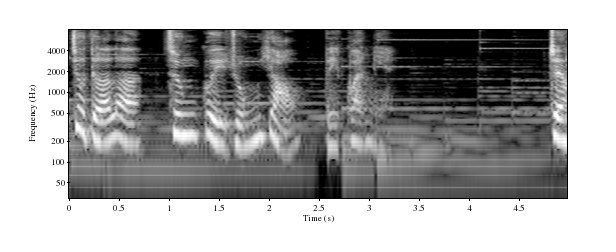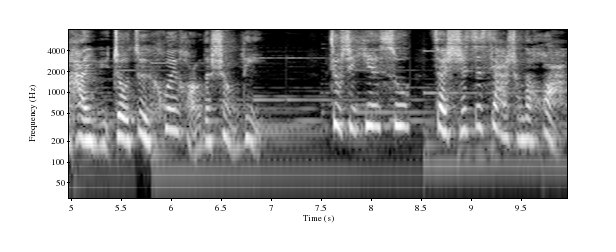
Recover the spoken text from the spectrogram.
就得了尊贵荣耀为冠冕。震撼宇宙最辉煌的胜利，就是耶稣在十字架上的话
